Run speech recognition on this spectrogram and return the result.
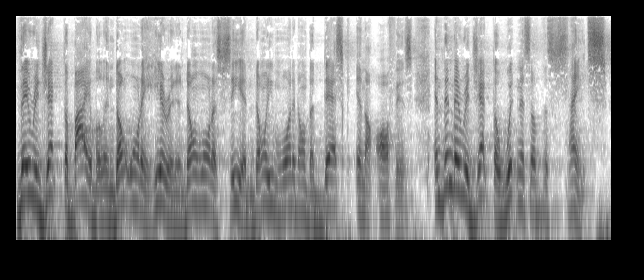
They reject the Bible and don't want to hear it and don't want to see it and don't even want it on the desk in the office. And then they reject the witness of the saints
